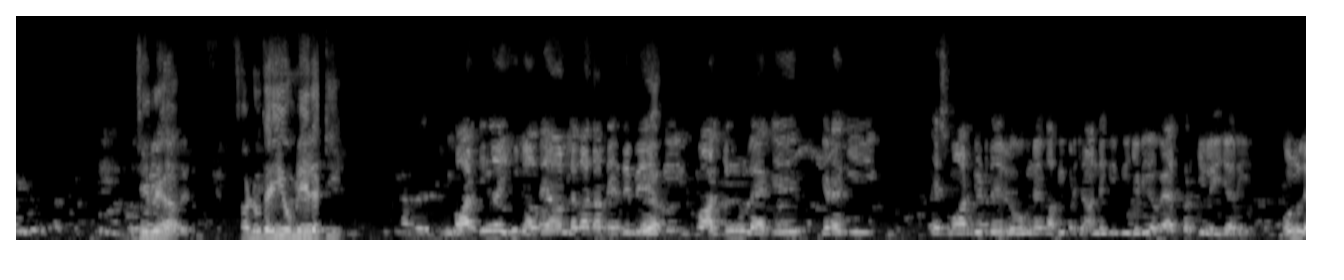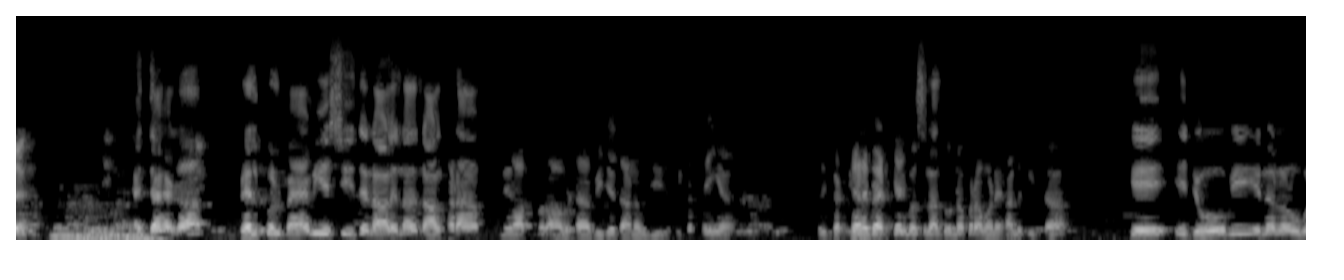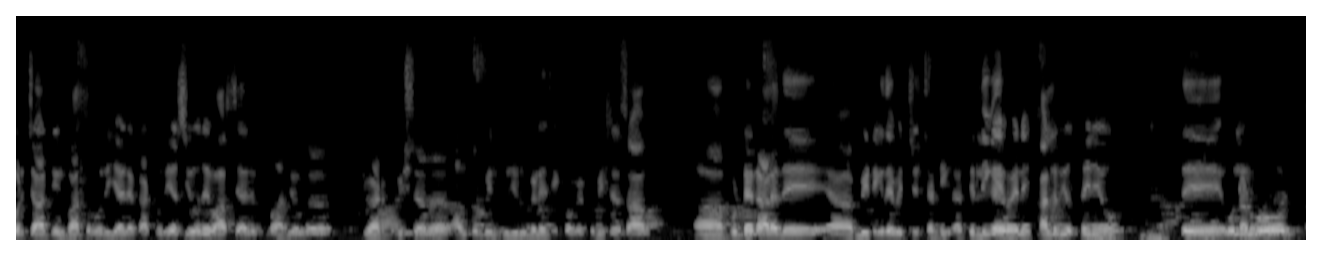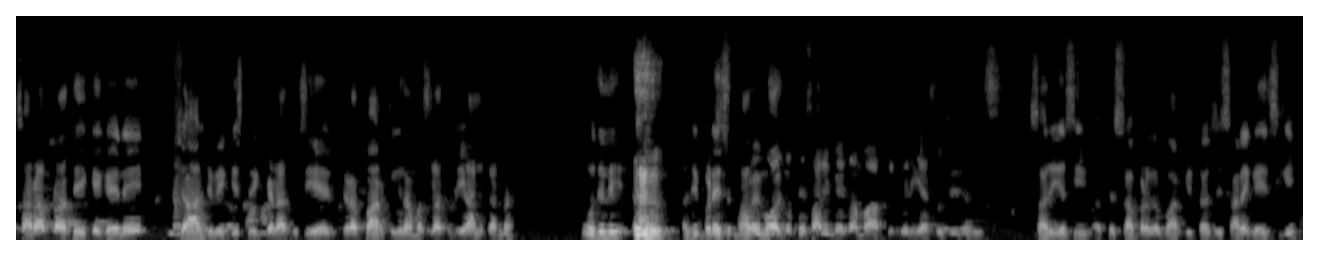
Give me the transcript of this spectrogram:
ਜਿਵੇਂ ਸਾਨੂੰ ਤਾਂ ਇਹੀ ਉਮੀਦ ਹੈ ਕਿ ਪਾਰਕਿੰਗ ਦਾ ਇਸ਼ੂ ਚੱਲ ਰਿਹਾ ਲਗਾਤਾਰ ਦੇਖਦੇ ਪਏ ਆ ਕਿ ਪਾਰਕਿੰਗ ਨੂੰ ਲੈ ਕੇ ਜਿਹੜਾ ਕਿ ਇਸ ਮਾਰਕੀਟ ਦੇ ਲੋਕ ਨੇ ਕਾਫੀ ਪਰੇਸ਼ਾਨ ਨੇ ਕਿ ਜਿਹੜੀ ਅਵੈਧ ਪਰਚੀ ਲਈ ਜਾ ਰਹੀ ਹੈ ਉਹਨੂੰ ਲੈ ਕੇ। ਏਦਾਂ ਹੈਗਾ ਬਿਲਕੁਲ ਮੈਂ ਵੀ ਇਸ ਚੀਜ਼ ਦੇ ਨਾਲ ਇਹਨਾਂ ਦੇ ਨਾਲ ਖੜਾ ਮੇਰਾ ਭਰਾ ਵੱਡਾ ਵਿਜੇ ਦਾਨਵ ਜੀ ਅਸੀਂ ਇਕੱਠੇ ਹੀ ਆ ਇਕੱਠਿਆਂ ਨੇ ਬੈਠ ਕੇ ਅੱਜ ਮਸਲਾ ਦੋਨਾਂ ਭਰਾਵਾਂ ਨੇ ਹੱਲ ਕੀਤਾ ਕਿ ਇਹ ਜੋ ਵੀ ਇਹਨਾਂ ਨਾਲ ਓਵਰ ਚਾਰਜਿੰਗ ਵੱਧ ਹੋ ਰਹੀ ਹੈ ਜਾਂ ਘੱਟ ਹੋ ਰਹੀ ਹੈ ਅਸੀਂ ਉਹਦੇ ਵਾਸਤੇ ਅੱਜ ਸਮਾਜਯੋਗ ਜੁਆਇੰਟ ਕਮਿਸ਼ਨਰ ਅੰਕੁਰ ਬਿੰਦੂ ਜੀ ਨੂੰ ਮਿਲੇ ਸੀ ਕਿਉਂਕਿ ਕਮਿਸ਼ਨਰ ਸਾਹਿਬ ਬੁੱਢੇ ਨਾਲੇ ਦੇ ਮੀਟਿੰਗ ਦੇ ਵਿੱਚ ਚੰਡੀ ਦਿੱਲੀ ਗਏ ਹੋਏ ਨੇ, ਕੱਲ ਵੀ ਉੱਥੇ ਹੀ ਨੇ ਉਹ। ਤੇ ਉਹਨਾਂ ਨੂੰ ਉਹ ਸਾਰਾ ਆਪਣਾ ਦੇ ਕੇ ਗਏ ਨੇ ਚਾਰਜ ਵੀ ਕਿਸ ਤਰੀਕੇ ਨਾਲ ਤੁਸੀਂ ਇਹ ਜਿਹੜਾ ਪਾਰਕਿੰਗ ਦਾ ਮਸਲਾ ਤੁਸੀਂ ਹੱਲ ਕਰਨਾ, ਉਹਦੇ ਲਈ ਅਸੀਂ ਬੜੇ ਸੁਖਾਵੇਂ ਮਾਹੌਲ 'ਚ ਉੱਥੇ ਸਾਰੀ ਮੇਗਾ ਮਾਰਕੀਟ ਮੇਰੀ ਐਸੋਸੀਏਸ਼ਨ ਸਾਰੀ ਅਸੀਂ ਉੱਥੇ ਸਰਾਬਰ ਮਾਰਕੀਟ ਅਸੀਂ ਸਾਰੇ ਗਏ ਸੀਗੇ।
